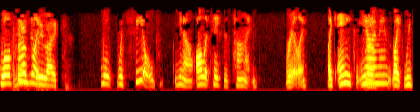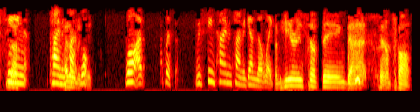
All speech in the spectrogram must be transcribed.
well, it I'm not really like like, well with sealed, you know, all it takes is time, really. Like any, you know what I mean? Like we've seen time and time. Well, well, I, listen, we've seen time and time again though. Like, I'm hearing something that sounds false.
